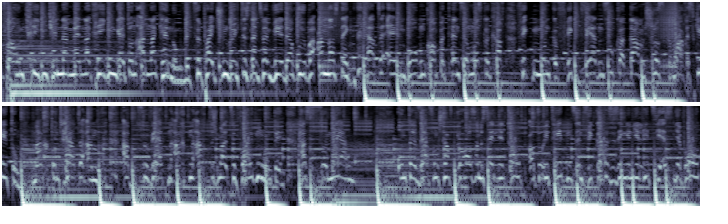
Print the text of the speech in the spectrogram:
Frauen kriegen Kinder, Männer kriegen Geld und Anerkennung. Witze peitschen durch das Netz, wenn wir darüber anders denken. Härte, Ellenbogen, Kompetenz und Muskelkraft. Ficken und gefickt werden, Zucker, damit Schluss gemacht. Es geht um Macht und Härte, andere abzuwerten. 88 Mal zu folgen und den Hass zu nähern. Unterwerfung schafft Gehorsam bis in den Tod. Autoritäten sind wie Götter, sie singen ihr Lied, sie essen ihr Brot.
